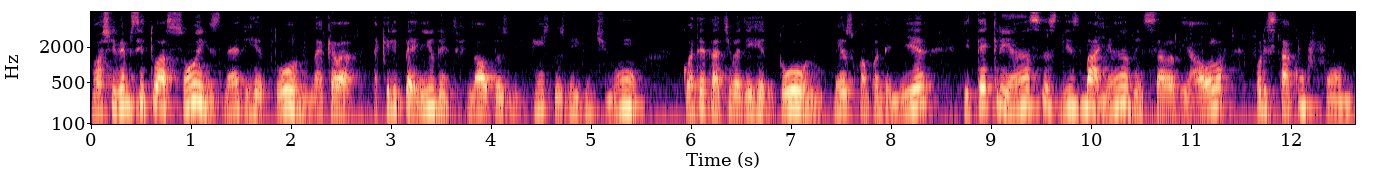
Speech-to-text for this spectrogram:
Nós tivemos situações né, de retorno naquela, naquele período entre final de 2020 e 2021, com a tentativa de retorno, mesmo com a pandemia, e ter crianças desmaiando em sala de aula por estar com fome.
